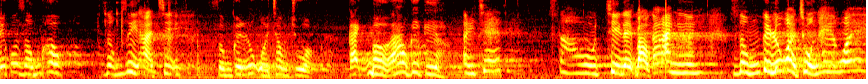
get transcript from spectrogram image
Thấy có giống không Giống gì hả chị? giống cái lũ ở trong chuồng cạnh bờ ao kia kìa ấy chết, sao chị lại bảo các anh ấy giống cái lũ ở chuồng heo ấy?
